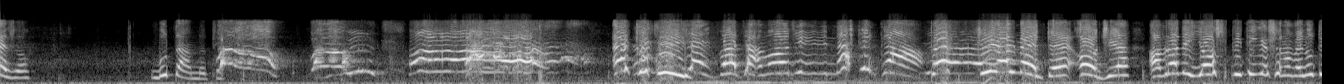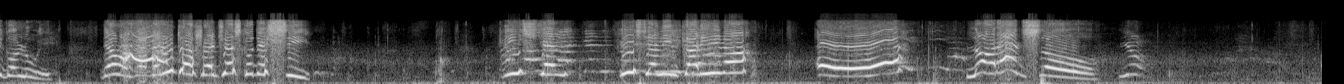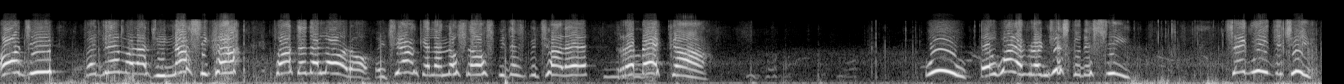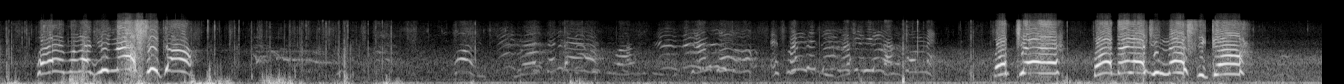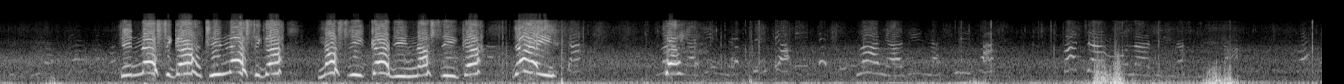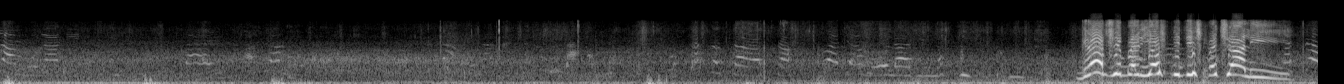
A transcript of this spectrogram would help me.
preso? Buttandoti. Ecco qui! Facciamo ginnastica! Per- finalmente oggi eh, avrà degli ospiti che sono venuti con lui. Andiamo, che è venuto Francesco Dessi. Christian, Christian il Carino e Lorenzo. Oggi vedremo la ginnastica fatta da loro e c'è anche la nostra ospite speciale Rebecca. Uh, è uguale a Francesco De Sì. Seguiteci, faremo la ginnastica. Faccia, fate la ginnastica. Ginnastica, ginnastica, ginnastica, ginnastica. Dai. Fa- La mia ginnastica! Facciamo la ginnastica! Facciamo la ginnastica! Facciamo la ginnastica! Grazie per gli ospiti speciali.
